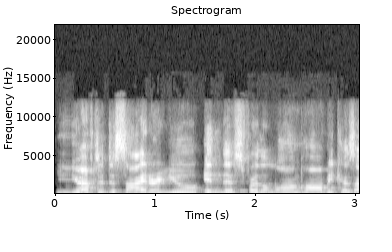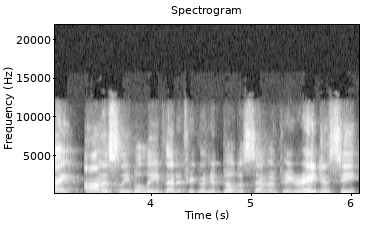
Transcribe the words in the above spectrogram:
you have to decide are you in this for the long haul because i honestly believe that if you're going to build a seven figure agency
